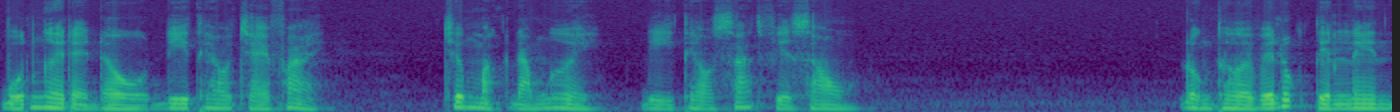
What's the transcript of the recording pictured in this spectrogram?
Bốn người đại đầu đi theo trái phải, Trước mặt đám người đi theo sát phía sau. Đồng thời với lúc tiến lên,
